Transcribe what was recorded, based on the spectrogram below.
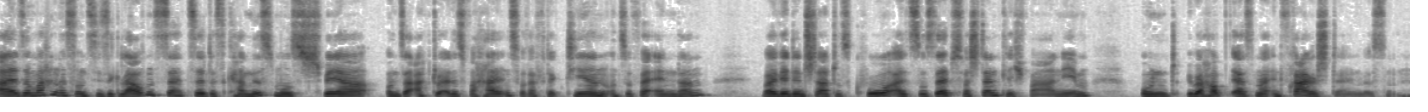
Also machen es uns diese Glaubenssätze des Kanismus schwer, unser aktuelles Verhalten zu reflektieren und zu verändern, weil wir den Status quo als so selbstverständlich wahrnehmen und überhaupt erstmal in Frage stellen müssen.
